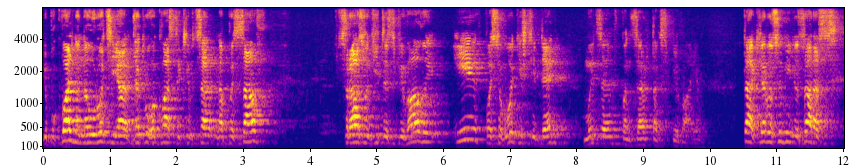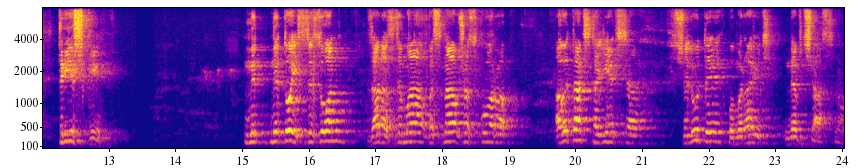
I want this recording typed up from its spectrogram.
І буквально на уроці я для другокласників це написав. Зразу діти співали, і по сьогоднішній день ми це в концертах співаємо. Так, я розумію, зараз трішки не, не той сезон, зараз зима, весна вже скоро. Але так стається, що люди помирають невчасно.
